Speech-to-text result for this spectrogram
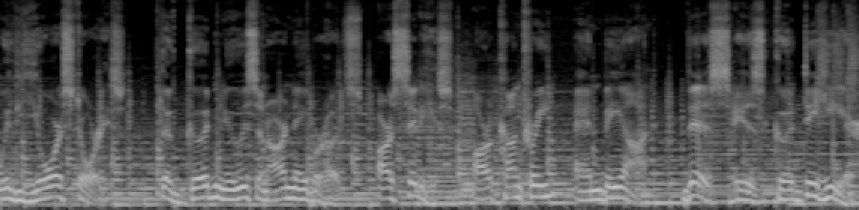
with your stories, the good news in our neighborhoods, our cities, our country, and beyond. This is Good to Hear.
